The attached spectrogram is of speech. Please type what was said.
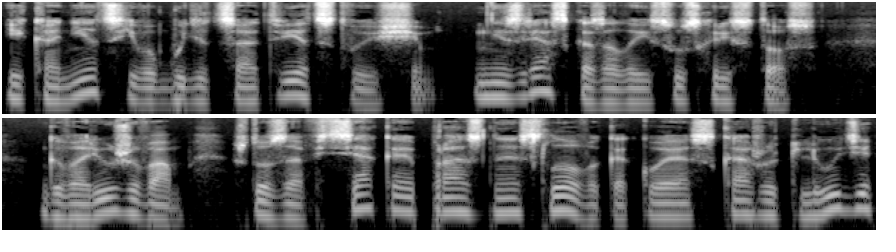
И конец его будет соответствующим. Не зря сказал Иисус Христос. Говорю же вам, что за всякое праздное слово, какое скажут люди,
